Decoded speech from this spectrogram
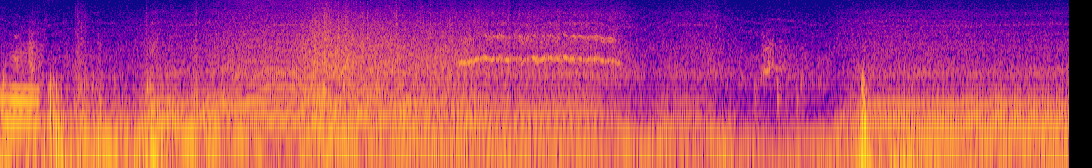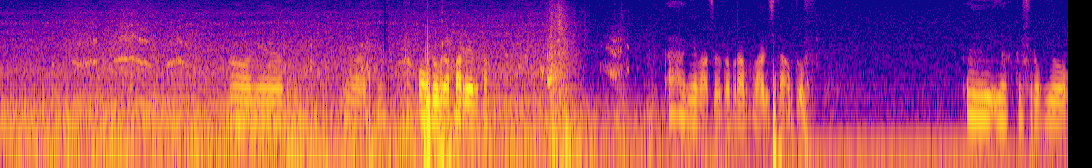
Mm. O nie. nie. Dobra, barierka. A, nieważne, dobra, walić to auto. Yy, jak to się robiło?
